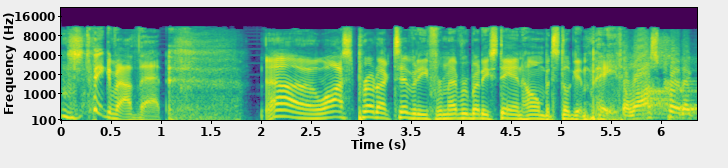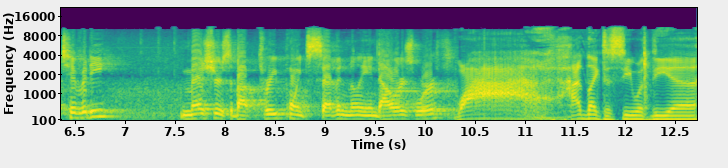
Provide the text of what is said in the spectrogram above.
just think about that. Uh, lost productivity from everybody staying home but still getting paid. The lost productivity measures about $3.7 million worth. Wow. I'd like to see what the uh,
